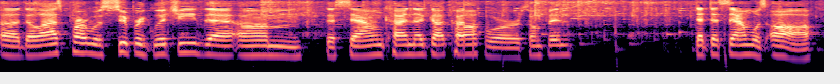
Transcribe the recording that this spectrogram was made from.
uh, the last part was super glitchy, that, um, the sound kinda got cut off or something. That the sound was off.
